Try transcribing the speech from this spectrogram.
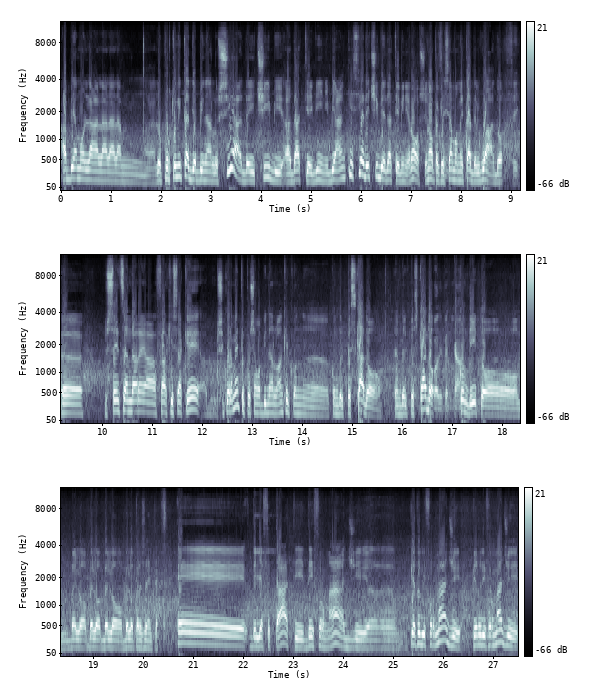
abbiamo l'opportunità di abbinarlo sia a dei cibi adatti ai vini bianchi, sia a dei cibi adatti ai vini rossi, no? perché Sì. siamo a metà del guado. Sì. Eh, senza andare a far chissà che, sicuramente possiamo abbinarlo anche con, eh, con del pescado, con del pescado pescado. condito, bello, bello, bello, bello presente. E degli affettati, dei formaggi, eh, piatto di formaggi, piatto di formaggi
